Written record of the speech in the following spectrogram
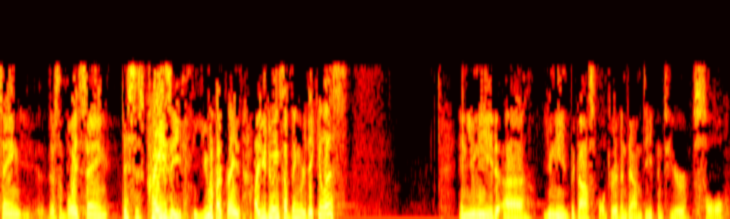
saying, there's a voice saying, this is crazy. You are crazy. Are you doing something ridiculous? And you need, uh, you need the gospel driven down deep into your soul,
